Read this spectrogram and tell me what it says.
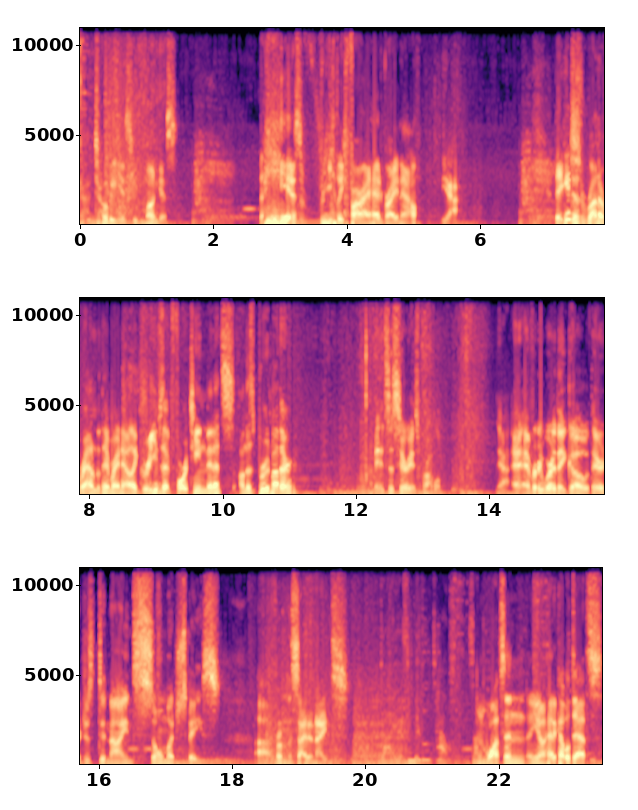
God, Toby is humongous. He is really far ahead right now. Yeah. They can just run around with him right now. Like Greaves at 14 minutes on this Broodmother. I mean, it's a serious problem. Yeah, e- everywhere they go, they're just denying so much space uh, from the side of Knights. Dire's middle tower is under And Watson, you know, had a couple deaths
